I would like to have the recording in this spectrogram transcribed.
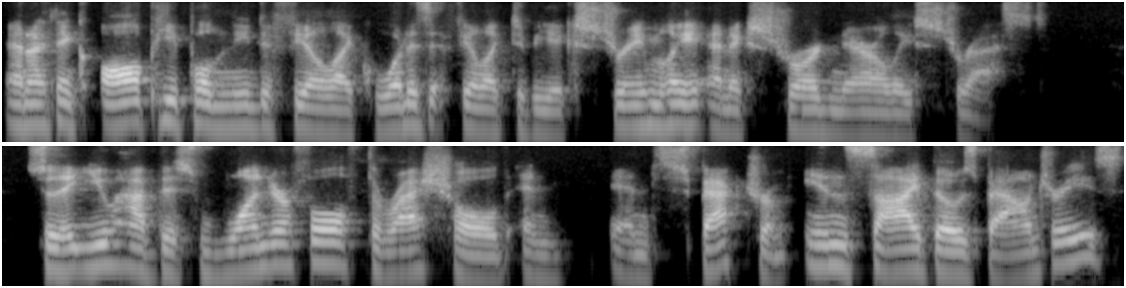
And I think all people need to feel like what does it feel like to be extremely and extraordinarily stressed, so that you have this wonderful threshold and and spectrum inside those boundaries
